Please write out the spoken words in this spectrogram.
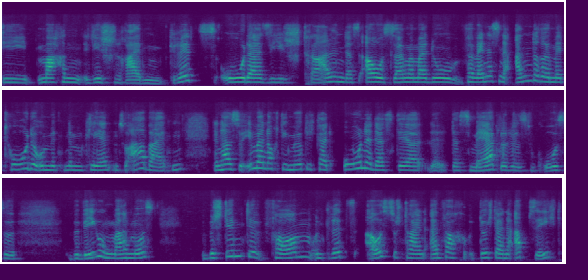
die machen, die schreiben Grids oder sie strahlen das aus. Sagen wir mal, du verwendest eine andere Methode, um mit einem Klienten zu arbeiten, dann hast du immer noch die Möglichkeit, ohne dass der das merkt oder dass du große Bewegungen machen musst, bestimmte Formen und Grids auszustrahlen, einfach durch deine Absicht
